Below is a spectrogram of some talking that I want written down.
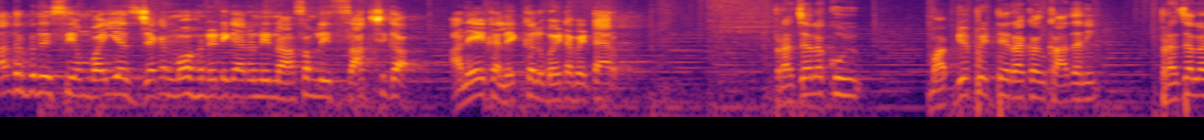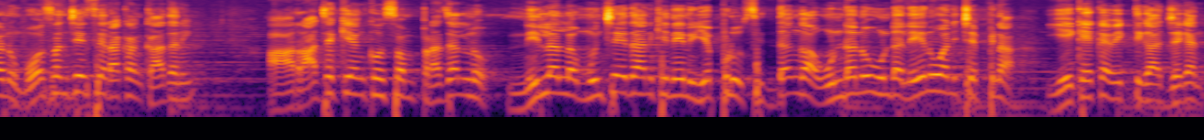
Andhra Pradesh CM Y S Jaganmohan Reddy గారు నిన్న అసెంబ్లీ సాక్షిగా అనేక లెక్కలు బయటపెట్టారు. ప్రజలకు మభ్యపెట్టే రకం కాదని ప్రజలను మోసం చేసే రకం కాదని ఆ రాజకీయం కోసం ప్రజలను నీళ్ళల్లో ముంచేదానికి నేను ఎప్పుడు సిద్ధంగా ఉండను ఉండలేను అని చెప్పిన ఏకైక వ్యక్తిగా జగన్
